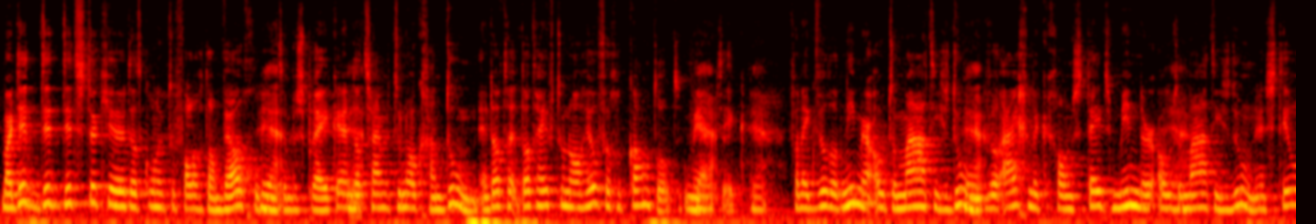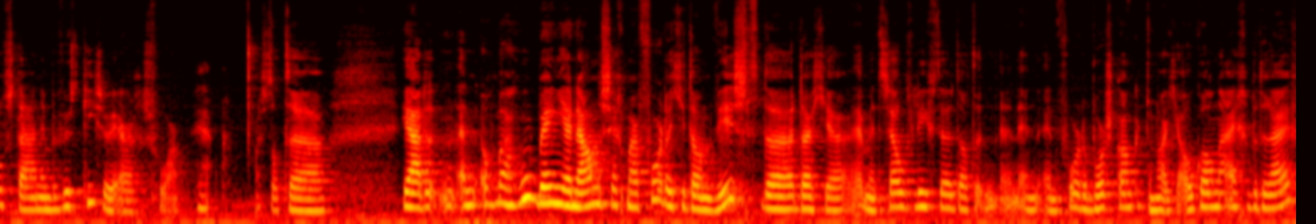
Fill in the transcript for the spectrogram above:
Maar dit, dit, dit stukje, dat kon ik toevallig dan wel goed Ja. met hem bespreken. En Ja. dat zijn we toen ook gaan doen. En dat, dat heeft toen al heel veel gekanteld, merkte ik. Van ik wil dat niet meer automatisch doen. Ik wil eigenlijk gewoon steeds minder automatisch doen. En stilstaan en bewust kiezen we ergens voor. Ja. Dus dat... eh, ja, en, maar hoe ben je dan, zeg maar, voordat je dan wist dat je met zelfliefde dat, en, en, en voor de borstkanker, toen had je ook al een eigen bedrijf.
